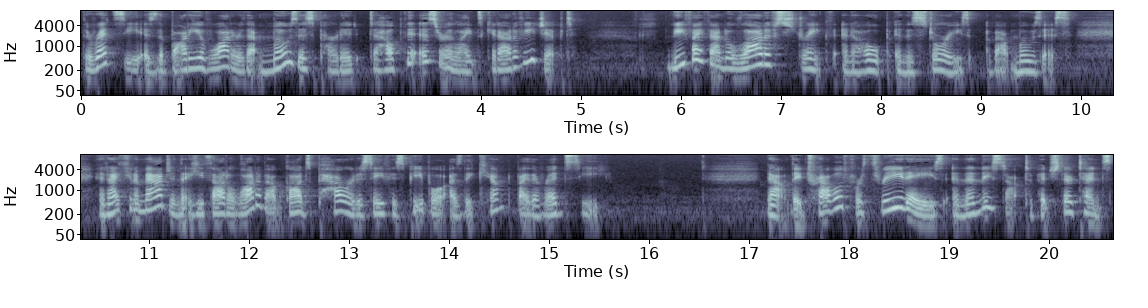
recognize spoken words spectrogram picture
the Red Sea is the body of water that Moses parted to help the Israelites get out of Egypt. Nephi found a lot of strength and hope in the stories about Moses, and I can imagine that he thought a lot about God's power to save his people as they camped by the Red Sea. Now, they traveled for three days and then they stopped to pitch their tents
